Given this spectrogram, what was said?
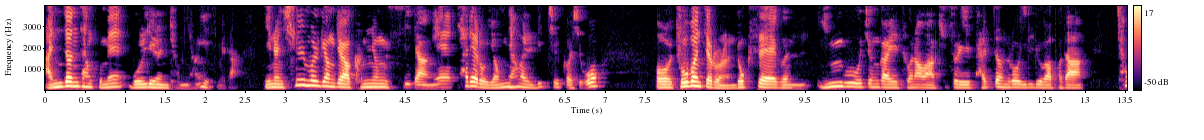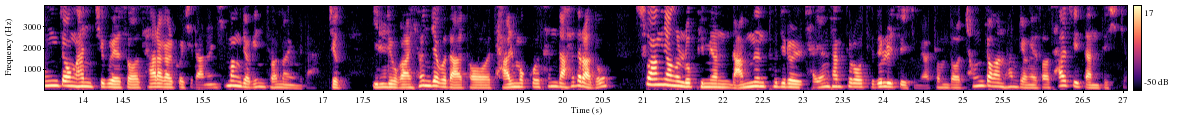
안전상품에 몰리는 경향이 있습니다. 이는 실물 경제와 금융시장에 차례로 영향을 미칠 것이고 어, 두 번째로는 녹색은 인구 증가의 둔화와 기술의 발전으로 인류가 보다 청정한 지구에서 살아갈 것이라는 희망적인 전망입니다. 즉 인류가 현재보다 더 잘 먹고 산다 하더라도 수확량을 높이면 남는 토지를 자연 상태로 되돌릴 수 있으며 좀 더 청정한 환경에서 살 수 있다는 뜻이죠.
